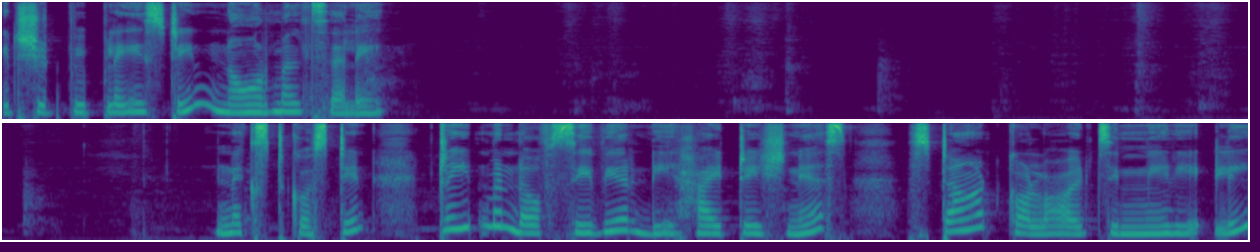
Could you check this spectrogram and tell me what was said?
It should be placed in normal saline. Next question. Treatment of severe dehydration. Is start colloids immediately,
